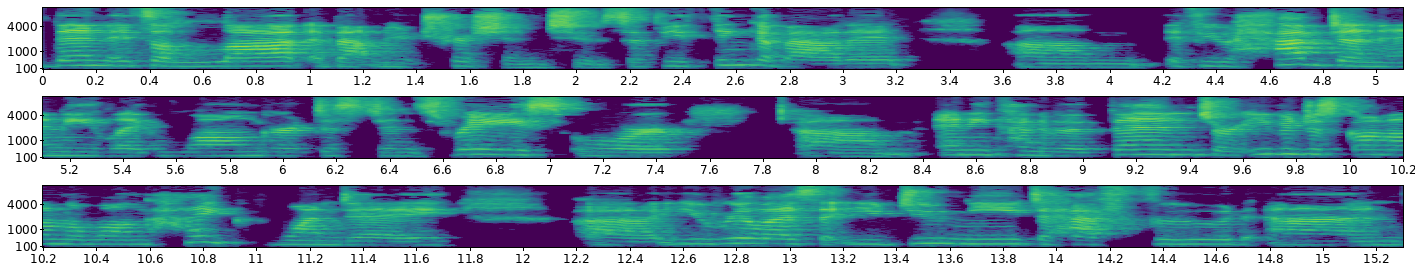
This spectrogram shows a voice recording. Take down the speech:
then it's a lot about nutrition too. So if you think about it, um, if you have done any like longer distance race or um, any kind of event or even just gone on a long hike one day, uh, you realize that you do need to have food and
